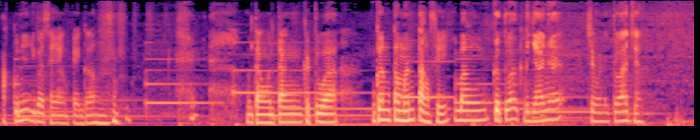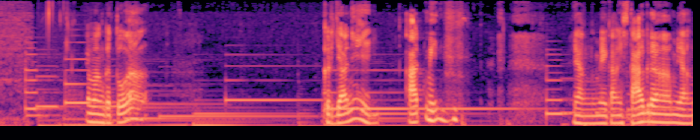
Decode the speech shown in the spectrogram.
akunnya juga saya yang pegang. Mentang-mentang ketua bukan mentang-mentang sih emang ketua kerjanya cuman itu aja. Emang ketua kerjanya admin. Yang megang Instagram yang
